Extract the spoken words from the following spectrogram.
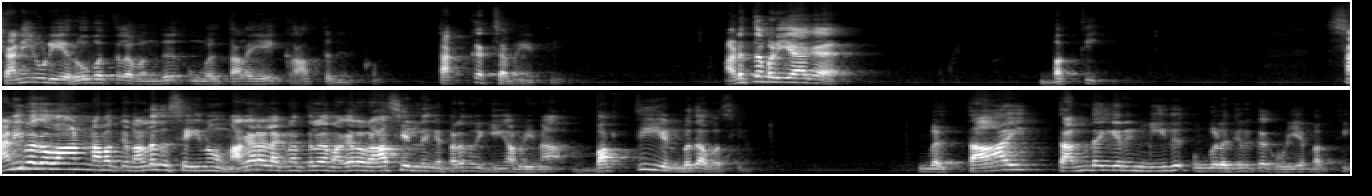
சனியுடைய ரூபத்தில் வந்து உங்கள் தலையை காத்து நிற்கும். தக்க சமயத்தில். அடுத்தபடியாக பக்தி. சனி பகவான் நமக்கு நல்லது செய்யணும். மகர லக்னத்தில் மகர ராசியில் நீங்கள் பிறந்திருக்கீங்க அப்படின்னா பக்தி என்பது அவசியம். உங்கள் தாய் தந்தையரின் மீது உங்களுக்கு இருக்கக்கூடிய பக்தி.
